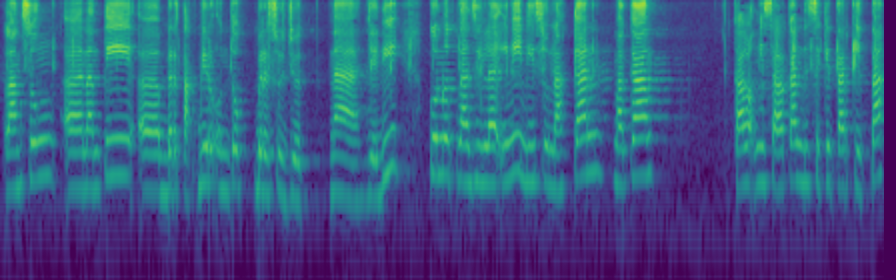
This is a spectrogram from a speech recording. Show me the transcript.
langsung e, nanti e, bertakbir untuk bersujud nah jadi kunut nazilah ini disunahkan maka kalau misalkan di sekitar kita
